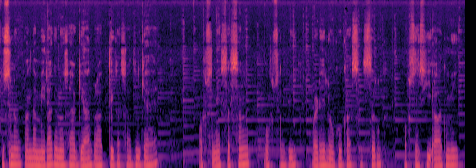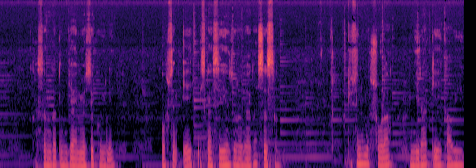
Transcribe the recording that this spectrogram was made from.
क्वेश्चन नंबर पंद्रह मीरा के अनुसार ज्ञान प्राप्ति का साधन क्या है? ऑप्शन ए, सत्संग। ऑप्शन बी, बड़े लोगों का सत्संग। ऑप्शन सी, आदमी का संगत। या इनमें से कोई नहीं। ऑप्शन ए, इसका सही आंसर हो जाएगा सत्संग। क्वेश्चन नंबर सोलह मीरा के काव्य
